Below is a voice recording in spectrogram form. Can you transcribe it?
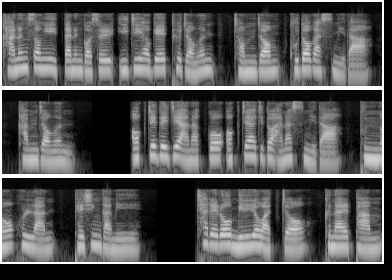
가능성이 있다는 것을 이지혁의 표정은 점점 굳어갔습니다. 감정은 억제되지 않았고 억제하지도 않았습니다. 분노, 혼란, 배신감이 차례로 밀려왔죠. 그날 밤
